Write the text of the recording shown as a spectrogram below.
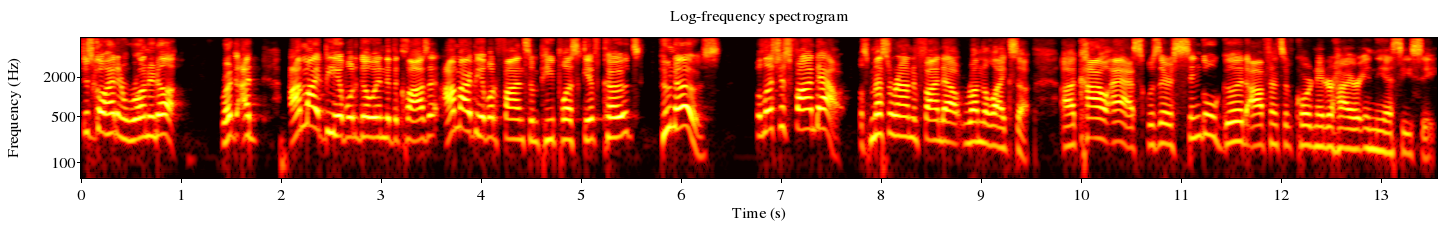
just go ahead and run it up. I I might be able to go into the closet. I might be able to find some P plus gift codes. Who knows? But let's just find out. Let's mess around and find out. Run the likes up. Uh, Kyle asks, was there a single good offensive coordinator hire in the SEC?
